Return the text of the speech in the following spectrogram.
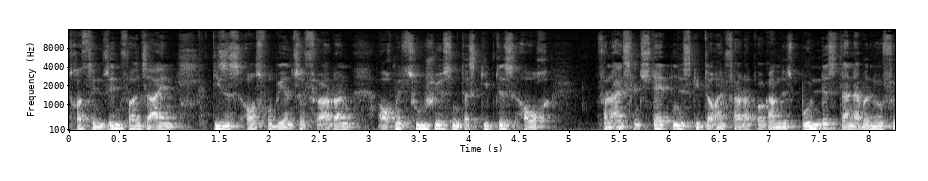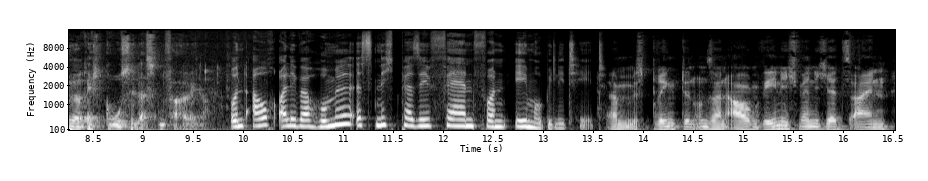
trotzdem sinnvoll sein, dieses Ausprobieren zu fördern, auch mit Zuschüssen. Das gibt es auch von einzelnen Städten. Es gibt auch ein Förderprogramm des Bundes, dann aber nur für recht große Lastenfahrräder. Und auch Oliver Hummel ist nicht per se Fan von E-Mobilität. Ähm, es bringt in unseren Augen wenig, wenn ich jetzt ein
